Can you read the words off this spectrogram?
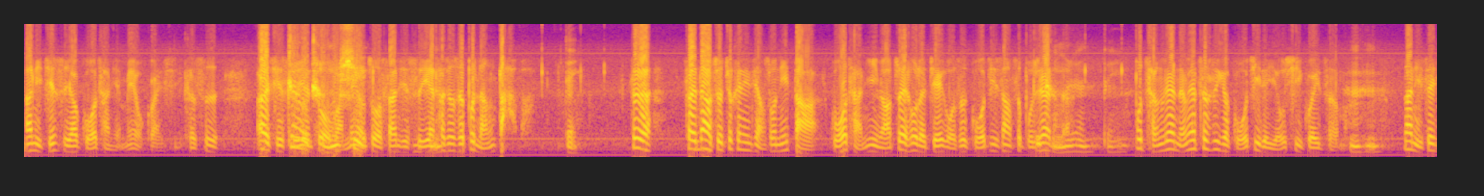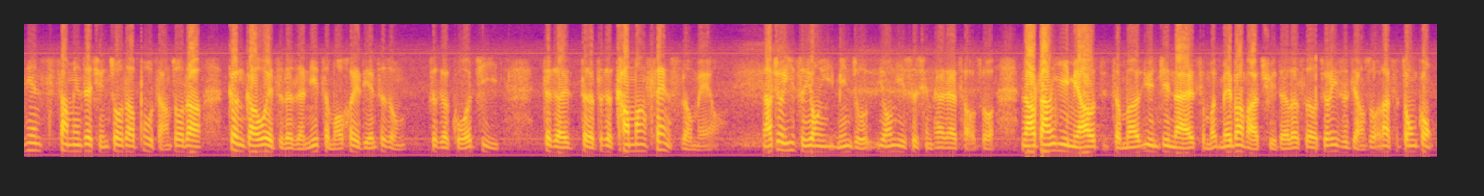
啊，你即使要国产也没有关系。可是二期实验做完没有做三期实验，它就是不能打嘛。对，这个在那时候就跟你讲说，你打国产疫苗，最后的结果是国际上是不认的，对，不承认的，因为这是一个国际的游戏规则嘛。那你这些上面这群做到部长、做到更高位置的人，你怎么会连这种这个国际这个这个这个 common sense 都没有？然后就一直用民主、用意识形态在炒作，然后当疫苗怎么运进来，怎么没办法取得的时候，就一直讲说那是中共，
